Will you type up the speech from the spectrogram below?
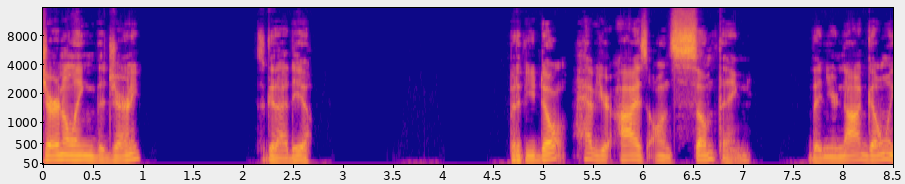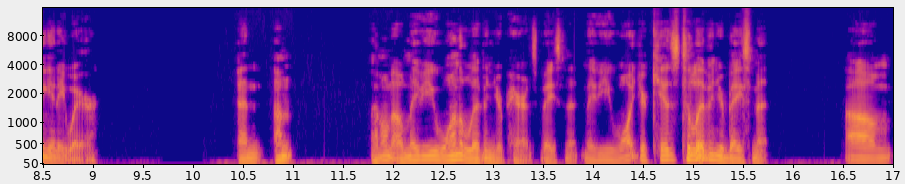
Journaling the journey, it's a good idea. But if you don't have your eyes on something, then you're not going anywhere. And I'm, I don't know, maybe you want to live in your parents' basement. Maybe you want your kids to live in your basement. Um,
